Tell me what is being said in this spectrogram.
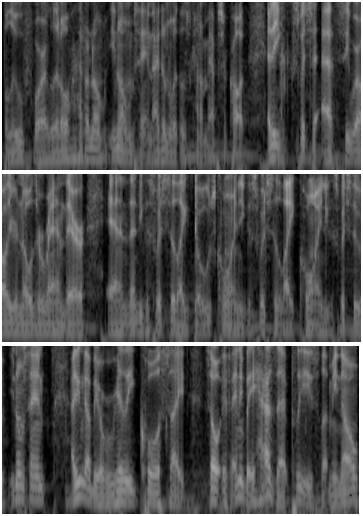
blue for a little. I don't know. You know what I'm saying? I don't know what those kind of maps are called. And then you can switch to ETH, see where all your nodes are ran there. And then you can switch to like Dogecoin. You can switch to Litecoin. You can switch to, you know what I'm saying? I think that'd be a really cool site. So if anybody has that, please let me know.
